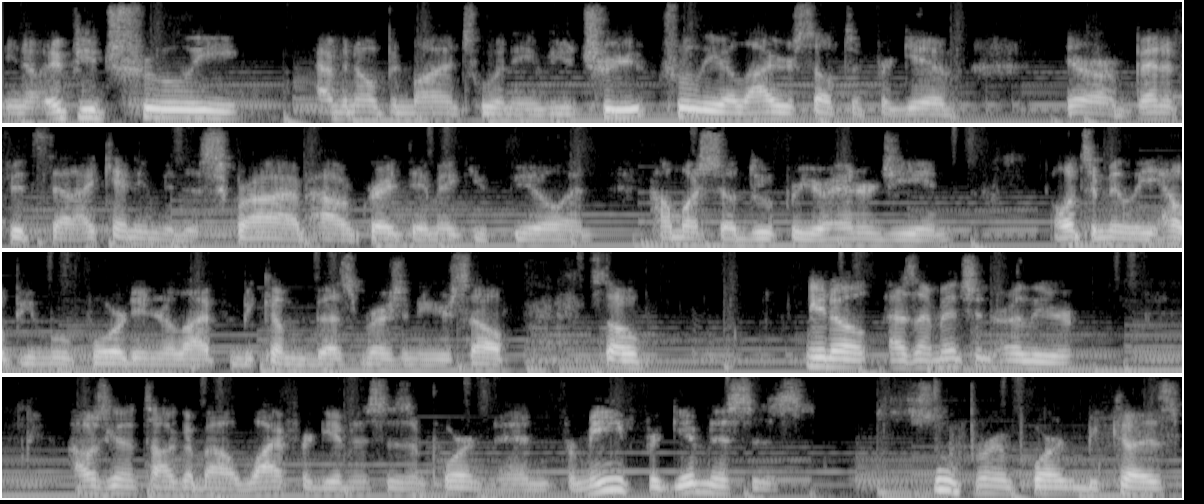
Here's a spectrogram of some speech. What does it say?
you know if you truly have an open mind to it and if you tr- truly allow yourself to forgive there are benefits that i can't even describe how great they make you feel and how much they'll do for your energy and ultimately help you move forward in your life and become the best version of yourself. So, you know, as I mentioned earlier, I was going to talk about why forgiveness is important. And for me, forgiveness is super important because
